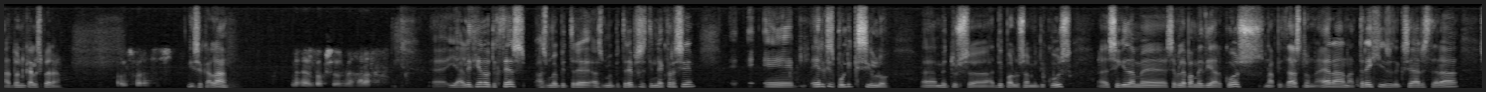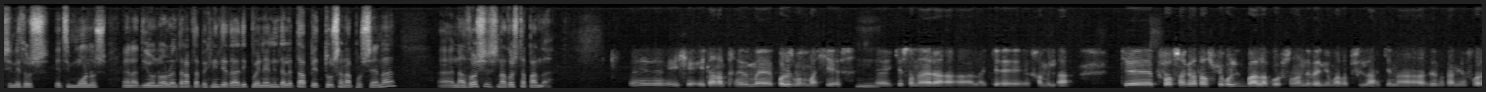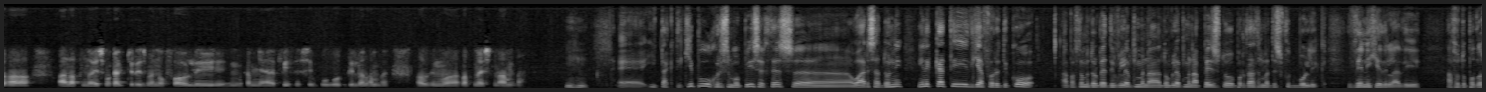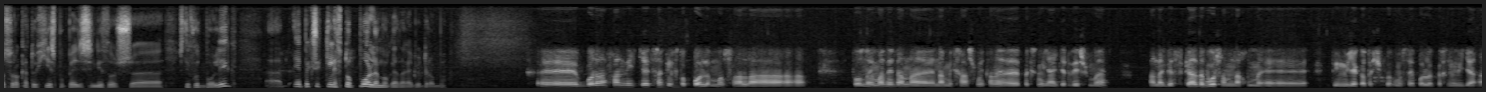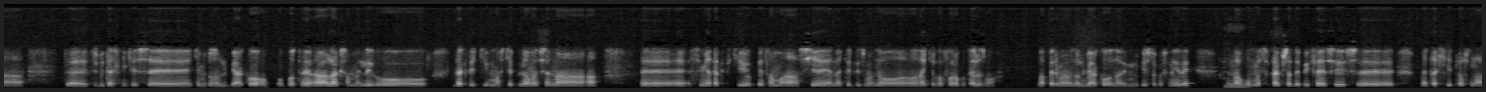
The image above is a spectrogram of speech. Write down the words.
Αντώνη, καλησπέρα. Καλησπέρα σας. Είσαι καλά; Ναι, δόξα σας, μια χαρά. Ε, η αλήθεια είναι ότι χθες, ας με, επιτρέ, ας με επιτρέψεις την έκφραση, ε, ε, ε έριξες πολύ ξύλο ε, με τους ε, αντίπαλους αμυντικούς. Ε, σε, είδαμε, σε βλέπαμε διαρκώς να πηδάς στον αέρα, να τρέχεις δεξιά-αριστερά. Συνήθως έτσι μόνος εναντίον όλων. Ήταν από τα παιχνίδια δηλαδή που 90 λεπτά πετούσαν από σένα ε, να δώσεις να δώσεις τα πάντα. Ε, είχε, ήταν ένα παιχνίδι με πολλές μονομαχίες ε, και στον αέρα αλλά και χαμηλά και προσπάθησα να κρατάω όσο πιο πολύ την μπάλα μπορούσα να ανεβαίνει η ομάδα ψηλά και να δίνω καμιά φορά αναπνοήσεις με καλοκαιρισμένο φάουλ ή με καμιά επίθεση που εκδηλώναμε να δίνουμε αναπνοήσεις στην άμυνα. Ε, η τακτική που χρησιμοποίησε χθες ε, ο Άρης Αντώνη είναι κάτι διαφορετικό από αυτό με τον οποίο την βλέπουμε να, τον βλέπουμε να παίζει στο πρωτάθλημα της Football League. Δεν είχε δηλαδή αυτό το ποδόσφαιρο κατοχής που παίζει συνήθως ε, στη Football League. Ε, έπαιξε κλεφτοπόλεμο κατά κάποιο τρόπο. Ε, μπορεί να φανεί και έτσι σαν κλεφτοπόλεμος, αλλά το νόημα δεν ήταν να, να μην χάσουμε, ήταν να παίξουμε για να κερδίσουμε. Αναγκαστικά δεν μπορούσαμε να έχουμε την ίδια κατοχή που έχουμε στα υπόλοιπα παιχνίδια ε, τις βιτεθνικές ε, και με τον Ολυμπιακό. Οπότε αλλάξαμε λίγο την τακτική μας και πήγαμε σε, ένα, ε, σε μια τακτική η οποία θα μας είχε ένα κερδισμένο, ένα κερδοφόρο αποτέλεσμα. Να περιμένουμε τον Ολυμπιακό να δημιουργήσει το παιχνίδι και να βγούμε σε κάποιες αντεπιθέσεις ε, με ταχύτητα ώστε να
